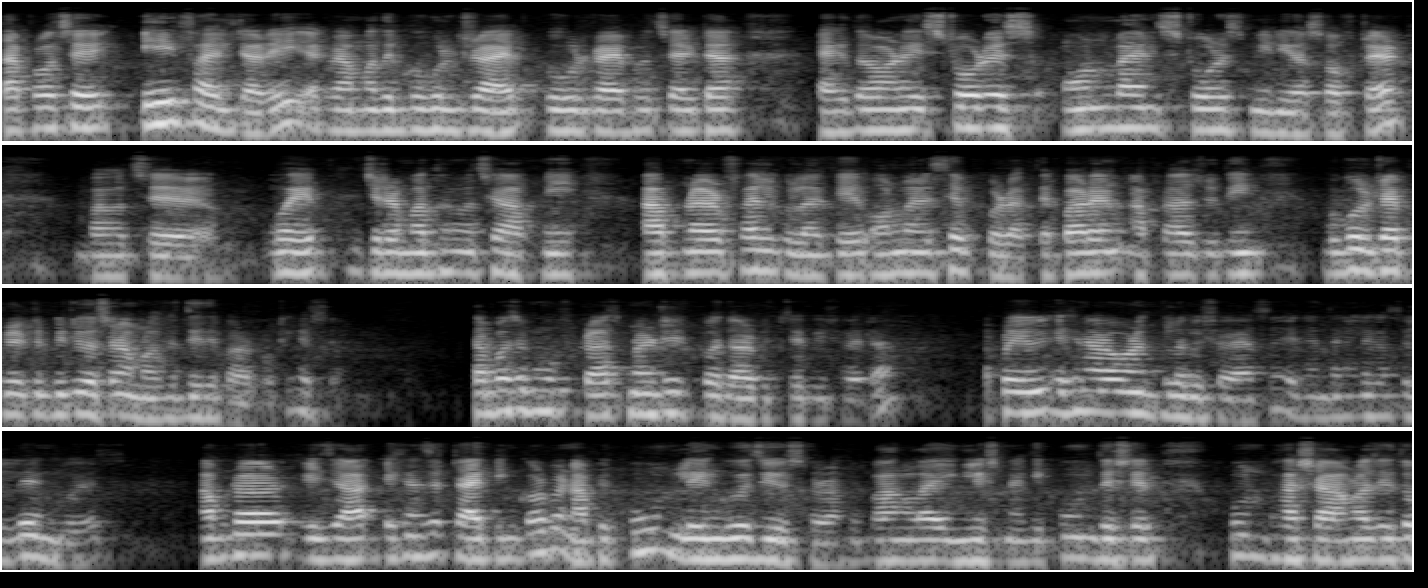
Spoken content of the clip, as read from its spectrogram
তারপর হচ্ছে এই ফাইলটারই একটা আমাদের গুগল ড্রাইভ গুগল ড্রাইভ হচ্ছে একটা এক ধরনের storage online storage media software বা হচ্ছে ওয়েব যেটার মাধ্যমে হচ্ছে আপনি আপনার ফাইলগুলোকে অনলাইনে সেভ করে রাখতে পারেন। আপনারা যদি গুগল ড্রাইভ রিলেটেড ভিডিও আছে আমরা দিতে পারব, ঠিক আছে? তারপর হচ্ছে মুভ ট্রাস্ট মানে ডিলিট করে দেওয়ার যে বিষয়টা। তারপরে এখানে আরও অনেকগুলো বিষয় আছে। এখানে থেকে লেখা আছে ল্যাঙ্গুয়েজ আপনার এই যে এখানে যে টাইপিং করবেন, আপনি কোন ল্যাঙ্গুয়েজ ইউজ করেন? আপনি বাংলা ইংলিশ নাকি কোন দেশের কোন ভাষা? আমরা যেহেতু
